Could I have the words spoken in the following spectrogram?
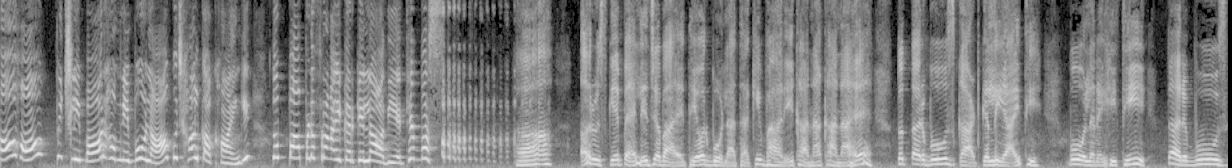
हाँ हाँ पिछली बार हमने बोला कुछ हल्का खाएँगे तो पापड़ फ्राई करके ला दिए थे बस। हाँ और उसके पहले जब आए थे और बोला था कि भारी खाना खाना है तो तरबूज काट कर ले आई थी। बोल रही थी तरबूज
